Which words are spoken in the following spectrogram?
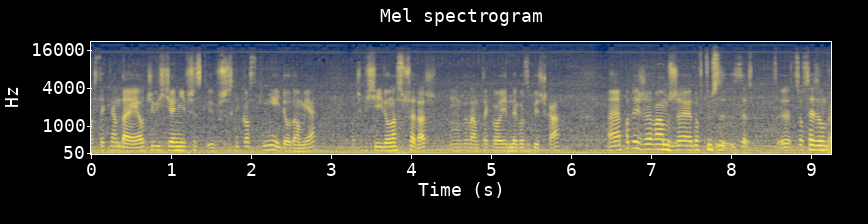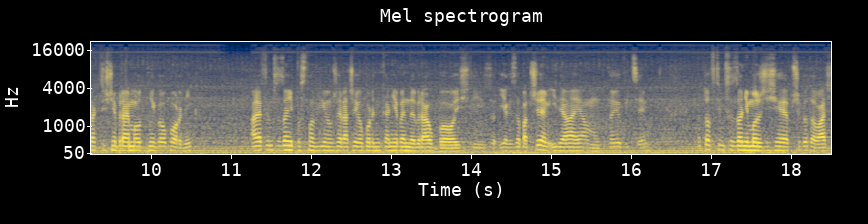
Kostek nam daje. Oczywiście nie wszystkie, wszystkie kostki nie idą do mnie. Oczywiście idą na sprzedaż. Mm, Dodam tego jednego Zbyszka. E, podejrzewam, że no w tym se- co sezon praktycznie brałem od niego obornik. Ale w tym sezonie postanowiłem, że raczej obornika nie będę brał, bo jeśli jak zobaczyłem ile mają gnojowicy, no to w tym sezonie możecie się przygotować,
